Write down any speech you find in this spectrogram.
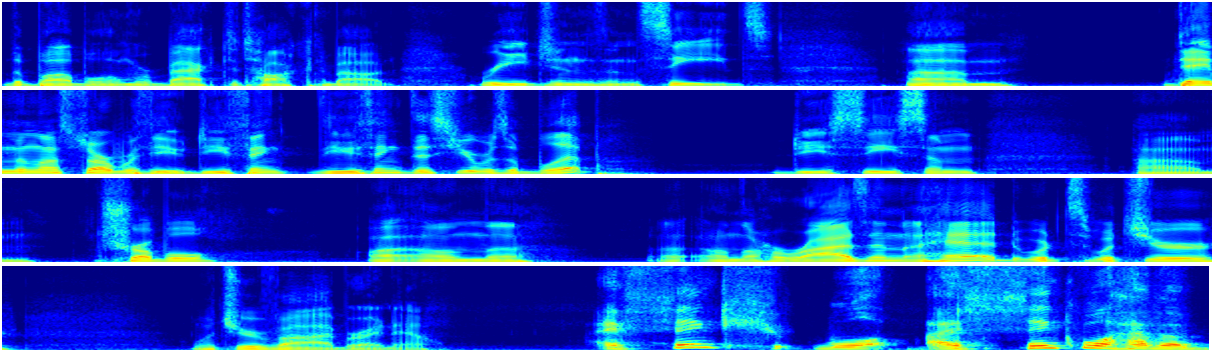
the bubble and we're back to talking about regions and seeds. Um, Damon, let's start with you. Do you think do you think this year was a blip? Do you see some um, trouble uh, on the uh, on the horizon ahead? What's what's your what's your vibe right now? I think well, I think we'll have a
